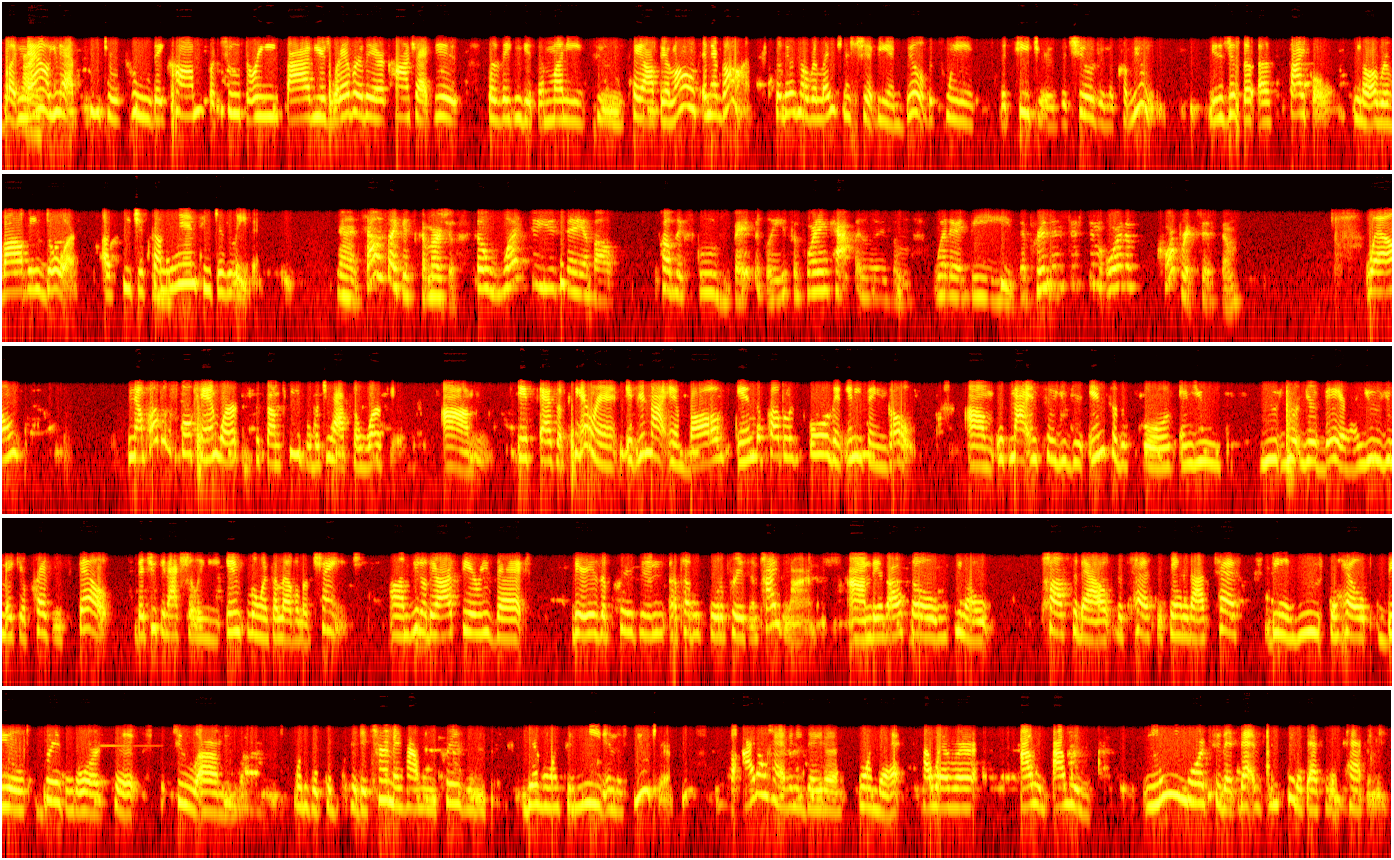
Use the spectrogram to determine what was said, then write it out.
But right. now you have teachers who they come for two, three, five years, whatever their contract is, so they can get the money to pay off their loans, and they're gone. So there's no relationship being built between the teachers, the children, the community. It's just a, a cycle, you know, a revolving door of teachers coming in, teachers leaving. Yeah, it sounds like it's commercial. So, what do you say about public schools basically supporting capitalism, whether it be the prison system or the corporate system? Well, now public school can work for some people, but you have to work it. Um, if as a parent, if you're not involved in the public school, then anything goes. Um, it's not until you get into the schools and you you you're, you're there and you you make your presence felt that you can actually influence a level of change. Um, you know, there are theories that there is a prison, a public school to prison pipeline. Um, there's also, you know, talks about the test, the standardized test being used to help build prisons or to to um, what is it to, to determine how many prisons they're going to need in the future. So I don't have any data on that. However, I would I would lean more to that. That I'm sure that that's what's happening.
